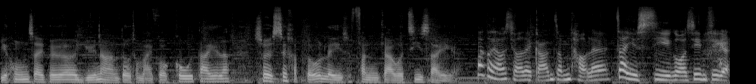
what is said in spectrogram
而控制佢嘅軟硬度同埋個高低啦，所以適合到你瞓覺嘅姿勢嘅。不過有時我哋揀枕頭咧，真係要試過先知嘅。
